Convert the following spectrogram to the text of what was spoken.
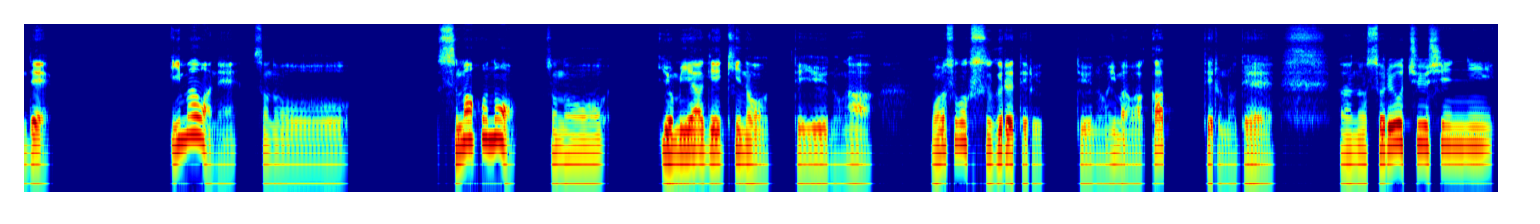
で、今はね、その、スマホの、その、読み上げ機能っていうのが、ものすごく優れてるっていうのが今分かってるので、あの、それを中心に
